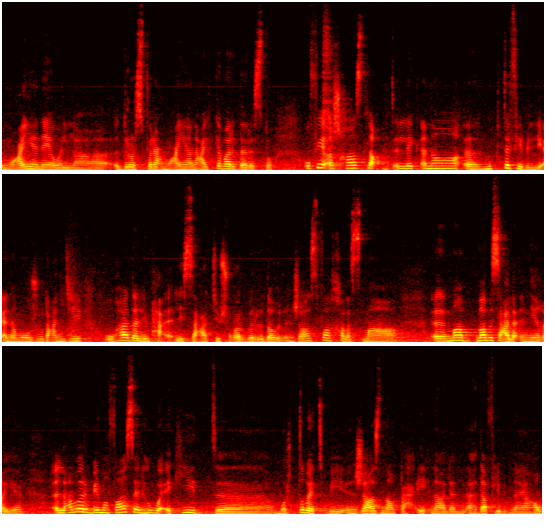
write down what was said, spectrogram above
معينة ولا ادرس فرع معين على الكبر درسته. وفي أشخاص لا بتقول لك أنا آه، مكتفي باللي أنا موجود عندي وهذا اللي محقق لي سعادتي وشعور بالرضا والإنجاز فخلص ما آه، ما ما بسعى لإني أغير. العمر بمفاصل هو أكيد آه، مرتبط بإنجازنا وتحقيقنا للأهداف اللي بدنا إياها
